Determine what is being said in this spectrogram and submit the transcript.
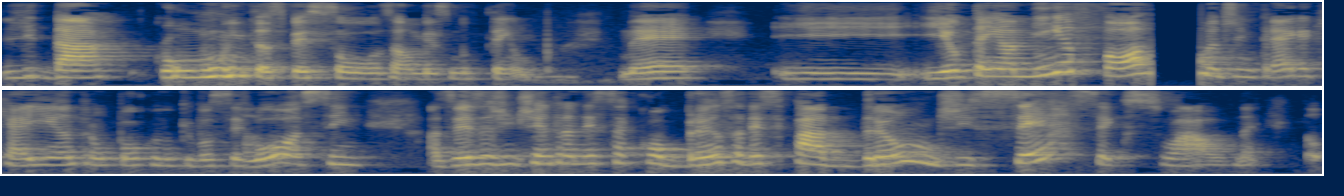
lidar com muitas pessoas ao mesmo tempo, né? E, e, eu tenho a minha forma de entrega, que aí entra um pouco no que você falou, assim, às vezes a gente entra nessa cobrança desse padrão de ser sexual, né? Então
